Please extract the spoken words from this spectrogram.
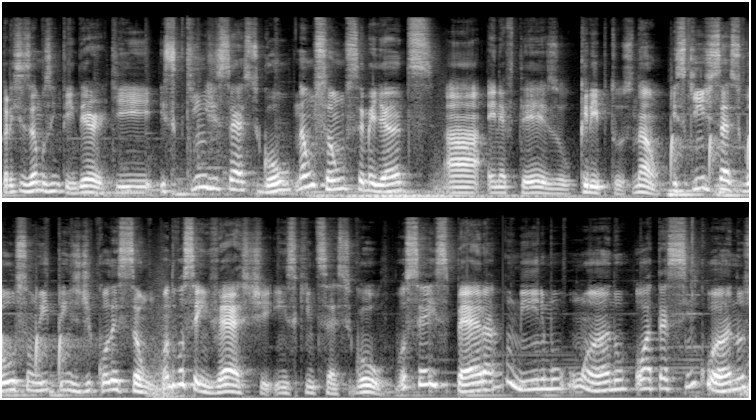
precisamos entender que skins de CSGO não são semelhantes a NFTs ou criptos, não. Skins de CSGO são itens de coleção. Quando você investe em skins de CSGO, você espera no mínimo um ano ou até cinco anos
